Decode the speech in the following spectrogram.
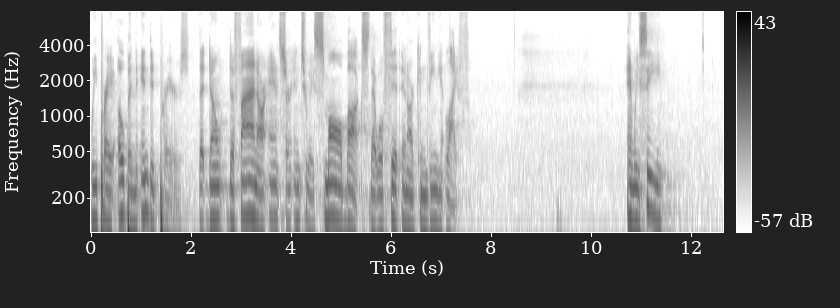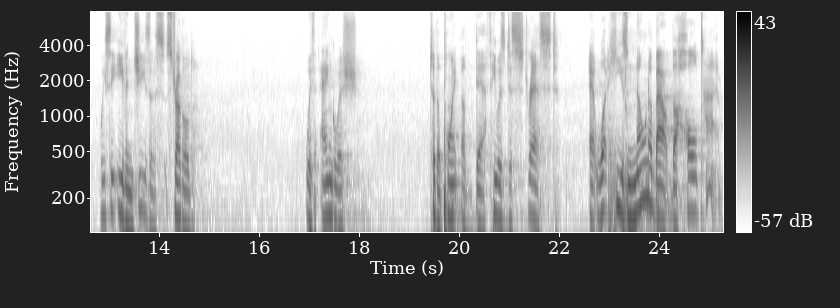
we pray open ended prayers that don't define our answer into a small box that will fit in our convenient life. And we see we see even Jesus struggled with anguish to the point of death. He was distressed at what he's known about the whole time.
